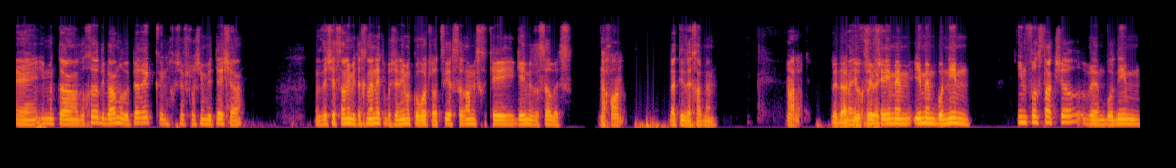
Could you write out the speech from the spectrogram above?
אה, אם אתה זוכר, דיברנו בפרק, אני חושב 39, על זה שסוני מתכננת בשנים הקרובות להוציא עשרה משחקי Game as a Service. נכון. לדעתי זה אחד מהם. וואלה. לדעתי ואני הוא חושב צודק. שאם הם, הם בונים infrastructure והם בונים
